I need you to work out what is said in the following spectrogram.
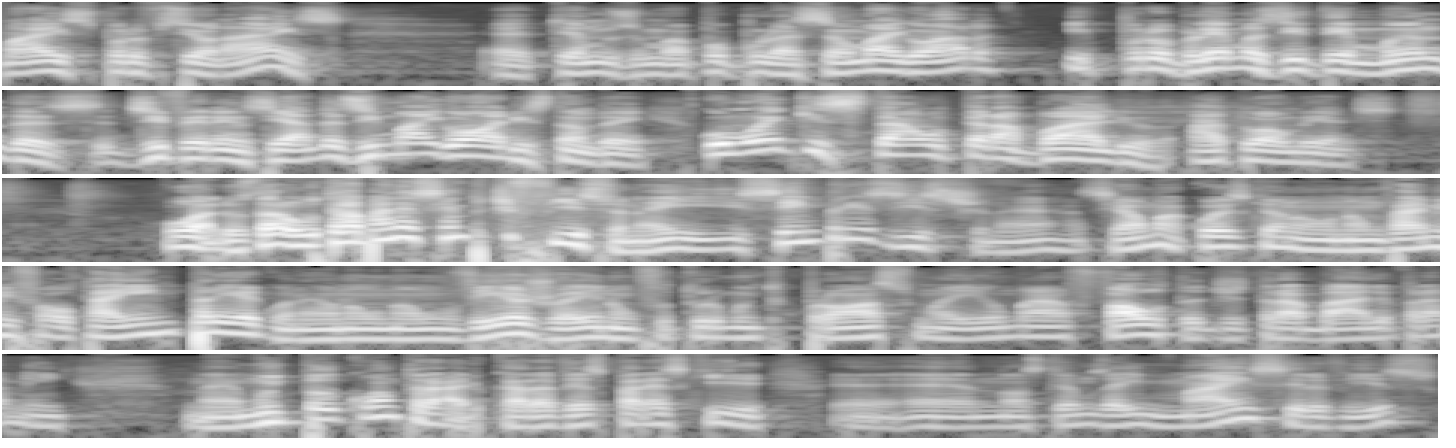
mais profissionais, é, temos uma população maior e problemas e demandas diferenciadas e maiores também. Como é que está o trabalho atualmente? Olha, o, tra o, trabalho é sempre difícil, né? E, sempre existe, né? Se é uma coisa que eu não, não vai me faltar é emprego, né? Eu não, não vejo aí num futuro muito próximo aí uma falta de trabalho para mim, né? Muito pelo contrário, cada vez parece que é, é, nós temos aí mais serviço,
